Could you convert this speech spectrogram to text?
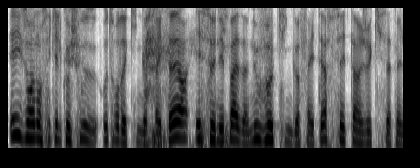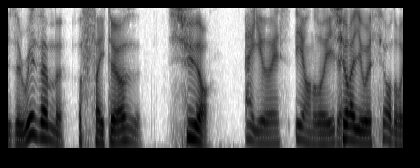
Et ils ont annoncé quelque chose autour de King of Fighters. et ce n'est pas un nouveau King of Fighters, c'est un jeu qui s'appelle The Rhythm of Fighters sur iOS et Android. sur iOS et Android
